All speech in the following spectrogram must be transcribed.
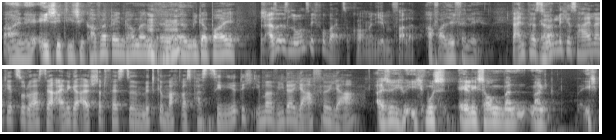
eine ACDC Coverband haben wir, äh, mit dabei. Also es lohnt sich vorbeizukommen in jedem Falle. Auf alle Fälle. Dein persönliches Highlight jetzt so, du hast ja einige Altstadtfeste mitgemacht. Was fasziniert dich immer wieder Jahr für Jahr? Also ich, ich muss ehrlich sagen, man, man, ich,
